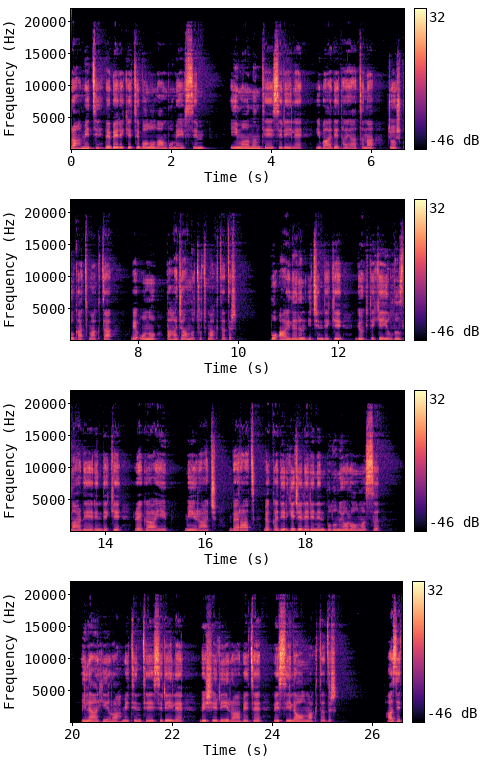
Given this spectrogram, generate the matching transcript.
Rahmeti ve bereketi bol olan bu mevsim, imanın tesiriyle ibadet hayatına coşku katmakta ve onu daha canlı tutmaktadır. Bu ayların içindeki gökteki yıldızlar değerindeki regaib, miraç, berat ve kadir gecelerinin bulunuyor olması, ilahi rahmetin tesiriyle beşeri rağbete vesile olmaktadır. Hz.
